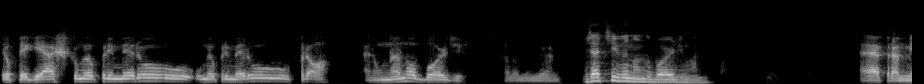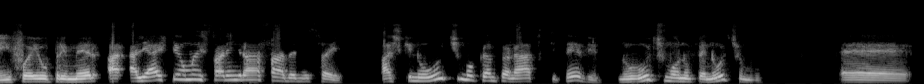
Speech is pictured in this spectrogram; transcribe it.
eu peguei acho que o meu primeiro o meu primeiro Pro, era um nanoboard, se eu não me engano. Já tive um nanoboard, mano. É, para mim foi o primeiro. Aliás, tem uma história engraçada nisso aí. Acho que no último campeonato que teve, no último ou no penúltimo, é...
